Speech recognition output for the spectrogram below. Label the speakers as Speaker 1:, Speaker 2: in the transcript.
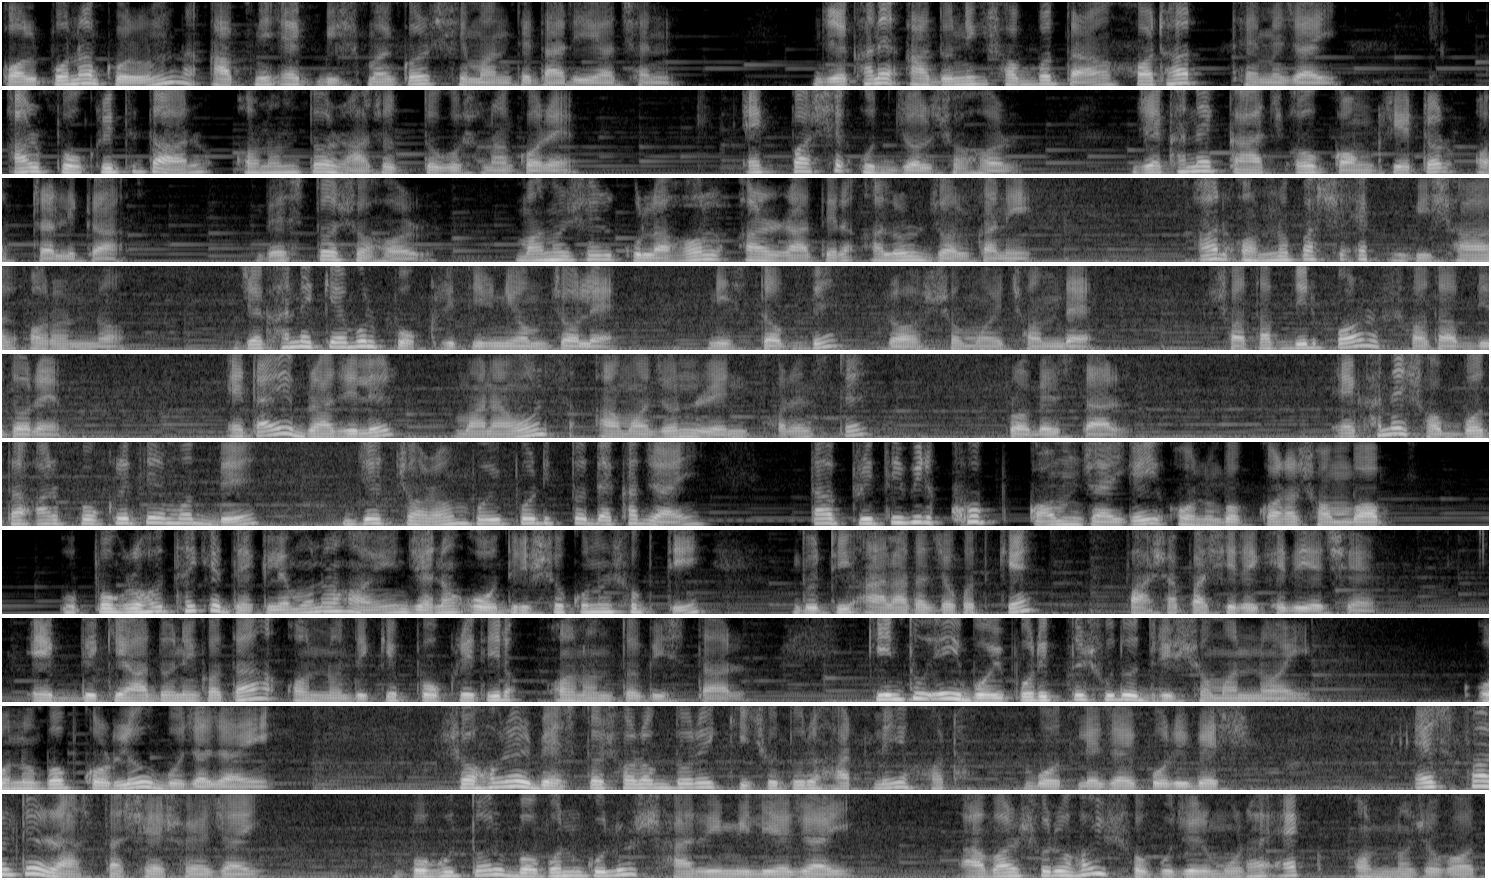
Speaker 1: কল্পনা করুন আপনি এক বিস্ময়কর সীমান্তে দাঁড়িয়ে আছেন, যেখানে আধুনিক সভ্যতা হঠাৎ থেমে যায় আর প্রকৃতি তার অনন্ত রাজত্ব ঘোষণা করে। একপাশে উজ্জ্বল শহর, যেখানে কাচ ও কংক্রিটের অট্টালিকা, ব্যস্ত শহর, মানুষের কোলাহল আর রাতের আলোর জলকানি, আর অন্য পাশে এক বিশাল অরণ্য, যেখানে কেবল প্রকৃতির নিয়ম চলে, নিস্তব্ধে, রহস্যময় ছন্দে। শতাব্দীর পর শতাব্দী ধরে। এটাই ব্রাজিলের মানাউন্স আমাজন রেন ফরেস্টের প্রবেশদ্বার। এখানে সভ্যতা আর প্রকৃতির মধ্যে যে চরম বৈপরীত্য দেখা যায়, তা পৃথিবীর খুব কম জায়গায় অনুভব করা সম্ভব। উপগ্রহ থেকে দেখলে মনে হয় যেন অদৃশ্য কোনো শক্তি দুটি আলাদা জগৎকে পাশাপাশি রেখে দিয়েছে। একদিকে আধুনিকতা, অন্যদিকে প্রকৃতির অনন্ত বিস্তার। কিন্তু এই বৈপরীত্য শুধু দৃশ্যমান নয়, অনুভব করলেও বোঝা যায়। শহরের ব্যস্ত সড়ক ধরে কিছু দূর হাঁটলেই হঠাৎ বদলে যায় পরিবেশ। অ্যাসফাল্টের রাস্তা শেষ হয়ে যায়, বহুতল ভবনগুলোর সারি মিলিয়ে যায়। আবার শুরু হয় সবুজের মোড়া এক অন্য জগৎ।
